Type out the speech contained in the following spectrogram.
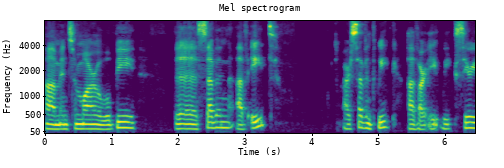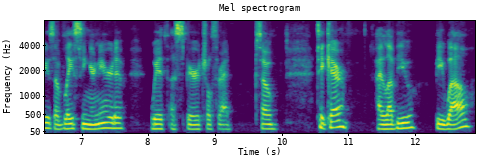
Um, and tomorrow will be the seven of eight, our seventh week of our eight week series of lacing your narrative with a spiritual thread. So take care. I love you. Be well.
